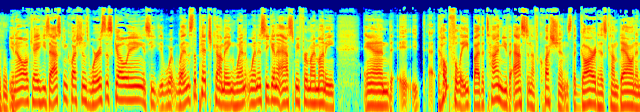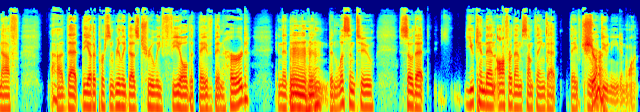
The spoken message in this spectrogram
you know, okay. He's asking questions. Where is this going? Is he, when's the pitch coming? When, when is he going to ask me for my money? And it, hopefully by the time you've asked enough questions, the guard has come down enough uh, that the other person really does truly feel that they've been heard and that they've mm-hmm. been, been listened to so that you can then offer them something that they truly sure. do need and want.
